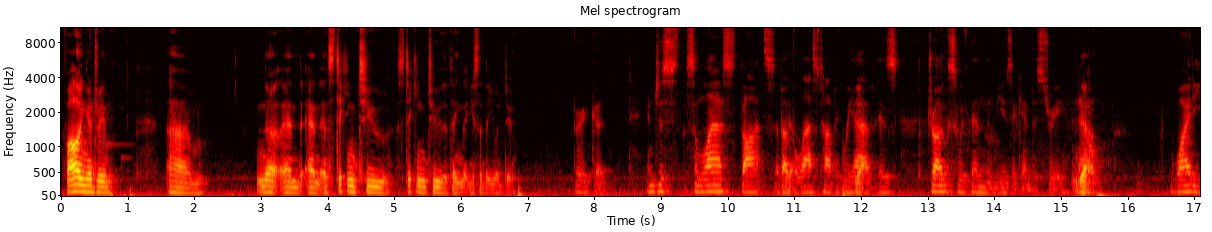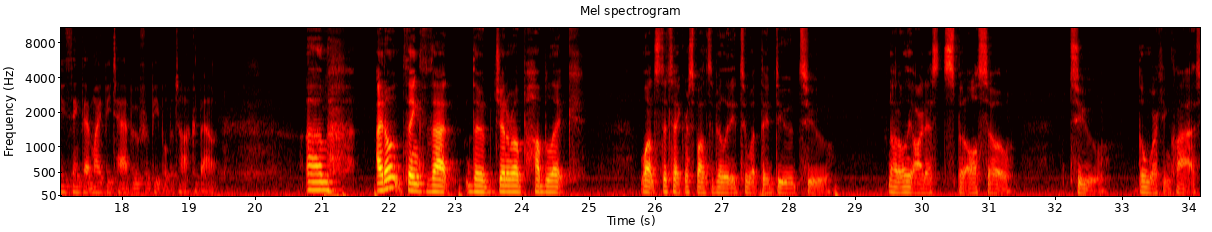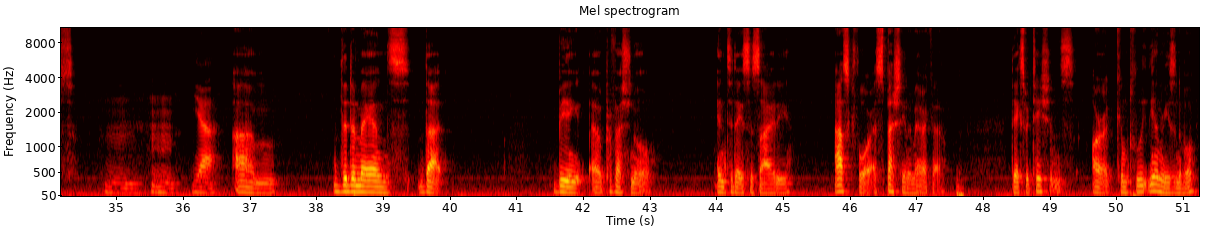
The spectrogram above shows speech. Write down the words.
following your dream, um, no, and, and, and sticking to sticking to the thing that you said that you would do. Very good. And just some last thoughts about Yeah. the last topic we Yeah. have is drugs within the music industry. Yeah. Why do you think that might be taboo for people to talk about? Um, I don't think that the general public wants to take responsibility to what they do to not only artists but also to the working class. Hmm. yeah. Um, the demands that being a professional in today's society ask for, especially in America, the expectations are completely unreasonable.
